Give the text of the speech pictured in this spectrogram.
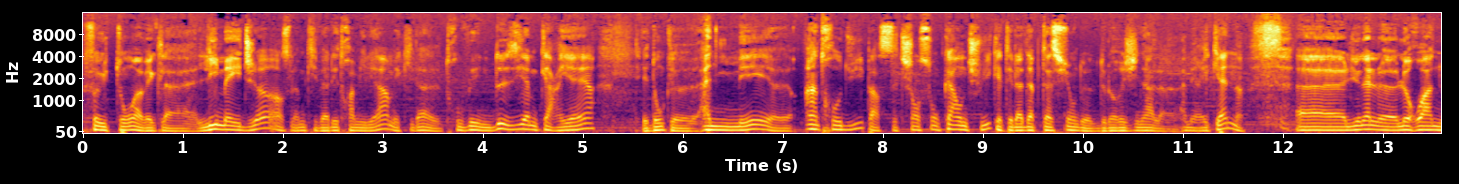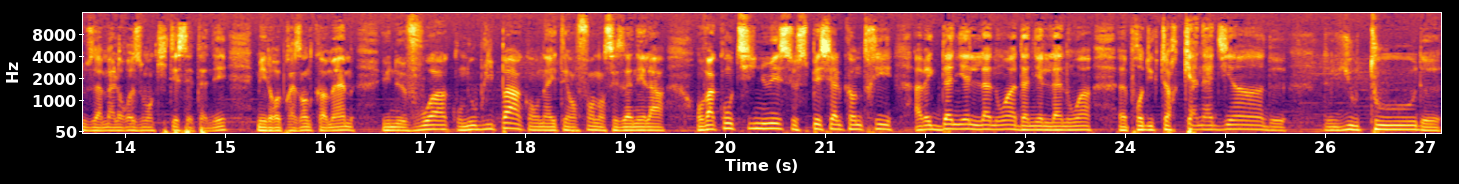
feuilleton avec la Lee Majors, l'homme qui valait 3 milliards, mais qui a trouvé une deuxième carrière, et donc euh, animé, euh, introduit par cette chanson Country, qui était l'adaptation de, de l'original euh, américaine. Lionel Leroy nous a malheureusement quitté cette année, mais il représente quand même une voix qu'on n'oublie pas quand on a été enfant dans ces années-là. On va continuer ce spécial country avec Daniel Lanois, Daniel Lanois, producteur canadien de, de U2, de,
